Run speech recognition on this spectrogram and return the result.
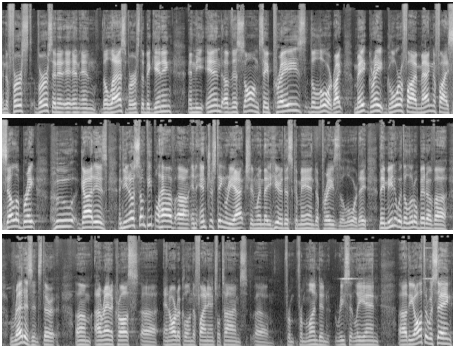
And the first verse and, and, and the last verse, the beginning and the end of this song say, Praise the Lord, right? Make great, glorify, magnify, celebrate who God is. And you know, some people have uh, an interesting reaction when they hear this command to praise the Lord. They, they meet it with a little bit of uh, reticence. There, um, I ran across uh, an article in the Financial Times um, from, from London recently, and uh, the author was saying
